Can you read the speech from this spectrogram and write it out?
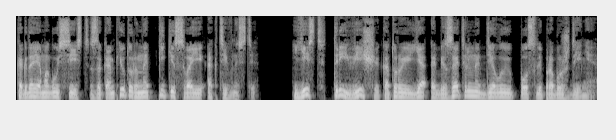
когда я могу сесть за компьютер на пике своей активности. Есть три вещи, которые я обязательно делаю после пробуждения.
